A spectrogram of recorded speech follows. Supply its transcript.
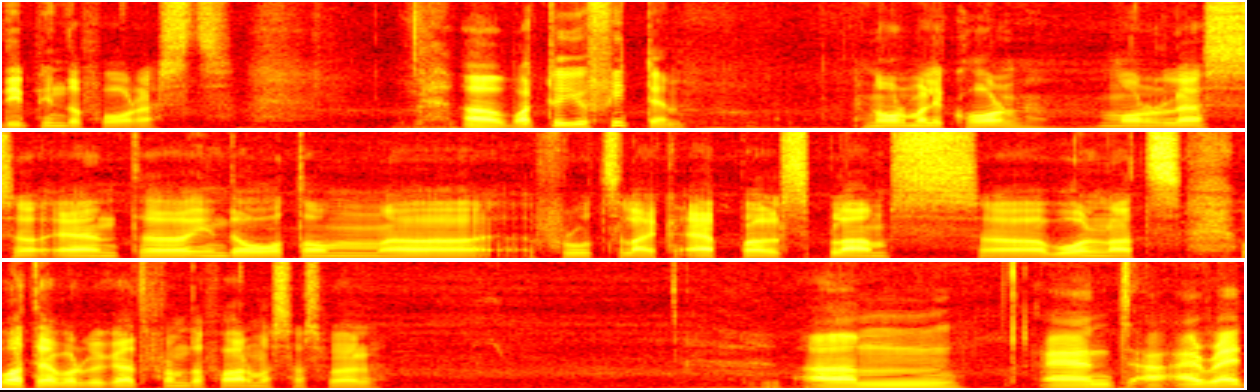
deep in the forests. Uh, what do you feed them? Normally corn, more or less uh, and uh, in the autumn uh, fruits like apples plums walnuts whatever we get from the farmers as well um, and I read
